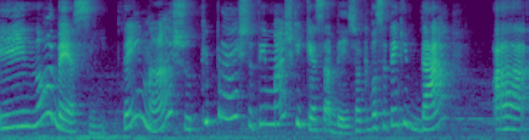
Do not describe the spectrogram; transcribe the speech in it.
E não é bem assim. Tem macho que presta, tem macho que quer saber. Só que você tem que dar a,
